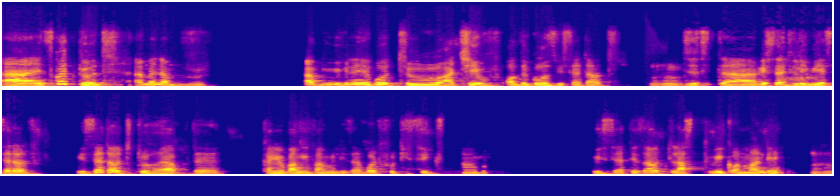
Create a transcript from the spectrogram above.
Uh, it's quite good. I mean, I've, I've we've been able to achieve all the goals we set out. hmm Just uh, recently, we set out we set out to help the Kariobangi families, about 46. Um, we set this out last week on Monday. hmm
